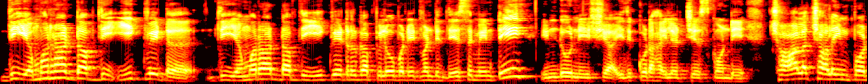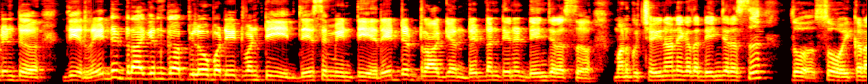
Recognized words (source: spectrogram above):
the emerald of the equator. The emerald of the ఈక్వేటర్గా పిలువబడేటువంటి దేశం ఏంటి ఇండోనేషియా. ఇది కూడా హైలైట్ చేసుకోండి. చాలా చాలా ఇంపార్టెంట్. ది రెడ్ డ్రాగన్గా పిలువబడేటువంటి దేశం ఏంటి రెడ్ డ్రాగన్. రెడ్ అంటేనే డేంజరస్ మనకు చైనానే కదా డేంజరస్ సో ఇక్కడ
